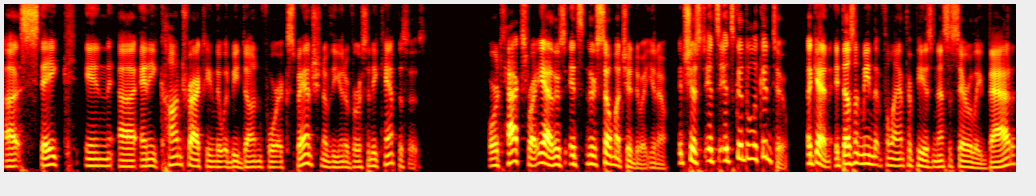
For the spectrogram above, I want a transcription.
uh, stake in uh, any contracting that would be done for expansion of the university campuses. or tax right. Yeah, there's it's there's so much into it, you know. It's just it's it's good to look into. Again, it doesn't mean that philanthropy is necessarily bad.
